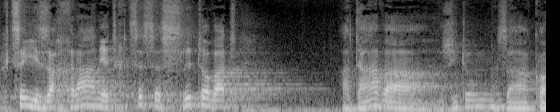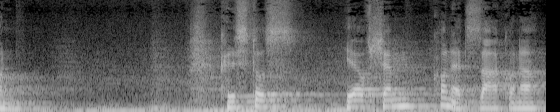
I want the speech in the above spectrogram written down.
chce ji zachránit, chce se slitovat a dává Židům zákon. Kristus je ovšem konec zákona.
